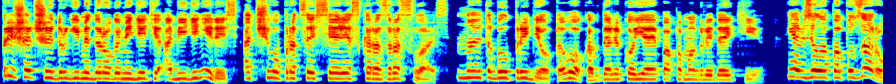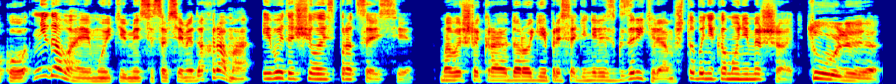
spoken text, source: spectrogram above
Пришедшие другими дорогами дети объединились, отчего процессия резко разрослась. Но это был предел того, как далеко я и папа могли дойти. Я взяла папу за руку, не давая ему идти вместе со всеми до храма, и вытащила из процессии. Мы вышли к краю дороги и присоединились к зрителям, чтобы никому не мешать. Тули!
